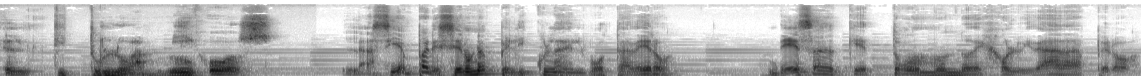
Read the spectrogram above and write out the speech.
y el título Amigos la hacía parecer una película del botadero, de esa que todo mundo deja olvidada, pero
